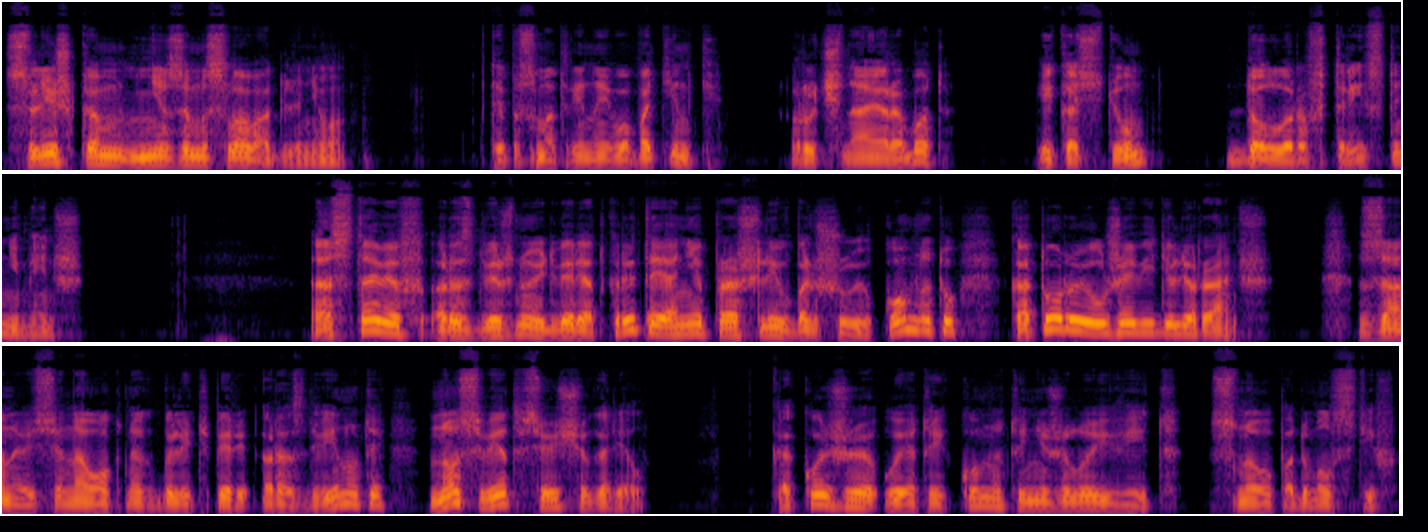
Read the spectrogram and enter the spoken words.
Слишком незамысловат для него. Ты посмотри на его ботинки. Ручная работа. И костюм. Долларов триста, не меньше. Оставив раздвижную дверь открытой, они прошли в большую комнату, которую уже видели раньше. Занавеси на окнах были теперь раздвинуты, но свет все еще горел. Какой же у этой комнаты нежилой вид, — снова подумал Стив.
